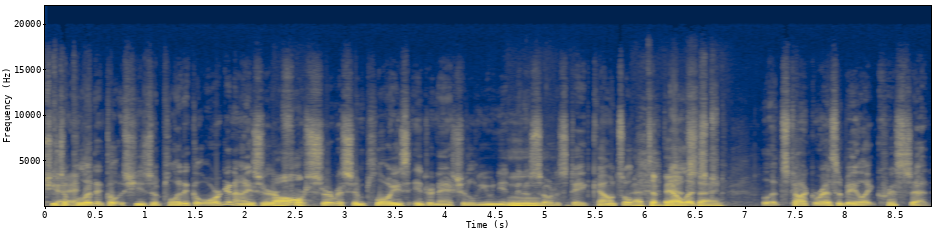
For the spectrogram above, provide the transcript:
She's a political. She's a political organizer Oh. for Service Employees International Union, Minnesota State Council. That's a now bad let's, sign. Let's talk resume, like Chris said.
